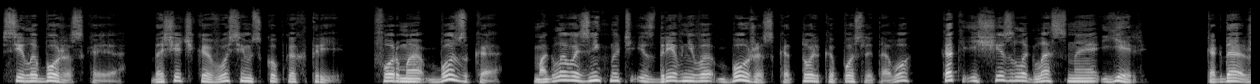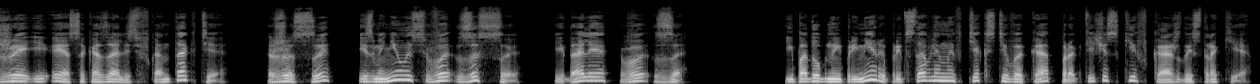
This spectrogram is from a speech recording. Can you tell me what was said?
сила божеская, дощечка 8 в скобках 3, Форма «бозка» могла возникнуть из древнего «божеска» только после того, как исчезла гласная «ерь». Когда «ж» и «с» оказались в контакте, «жс» изменилось в «зс» и далее в «з». И подобные примеры представлены в тексте ВК практически в каждой строке.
